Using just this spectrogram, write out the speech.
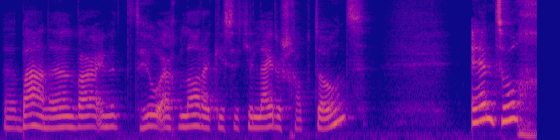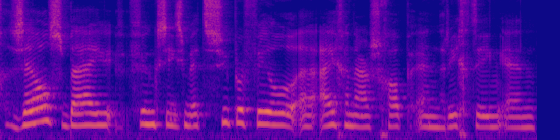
uh, banen waarin het heel erg belangrijk is dat je leiderschap toont. En toch, zelfs bij functies met superveel uh, eigenaarschap en richting en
